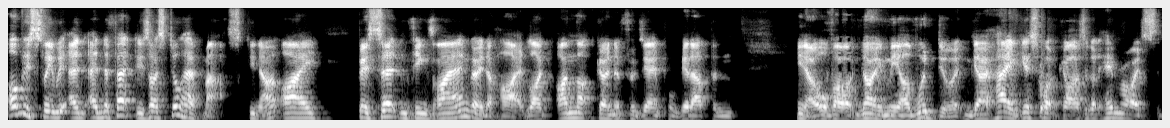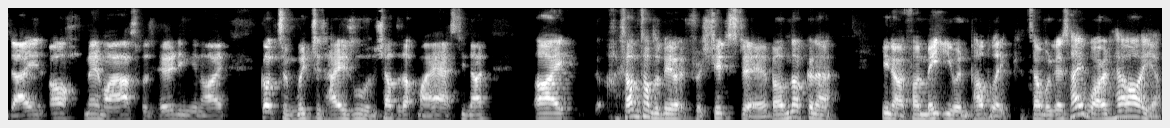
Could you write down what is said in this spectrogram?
obviously, we, and, and the fact is I still have masks, you know, I, there's certain things I am going to hide. Like I'm not going to, for example, get up and, you know, although knowing me, I would do it and go, hey, guess what, guys, I've got hemorrhoids today. And oh man, my ass was hurting and I got some witch's hazel and shoved it up my ass. You know, I sometimes I'll do it for a shit stir, but I'm not gonna, you know, if I meet you in public, someone goes, "Hey Warren, how are you?"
